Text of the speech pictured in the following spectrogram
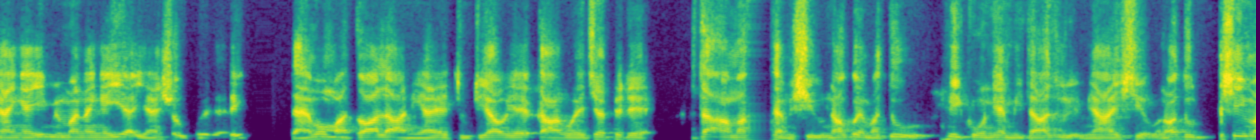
နိုင်ငံရေးမြန်မာနိုင်ငံရေးကအရန်ရှုပ်ထွေးတယ်လေလမ်းပေါ်မှာသွာလာနေရတဲ့သူတယောက်ရဲ့ကာကွယ်ချက်ဖြစ်တဲ့ အသက်အာမခံမရှိဘူးနောက်ွယ်မှာသူ့မိကိုနဲ့မိသားစုတွေအများကြီးရှိတယ်ပေါ့နော်သူအရှိမ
